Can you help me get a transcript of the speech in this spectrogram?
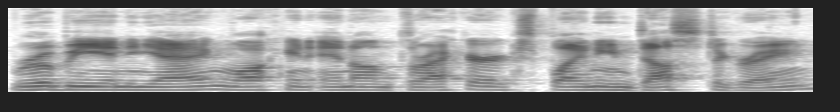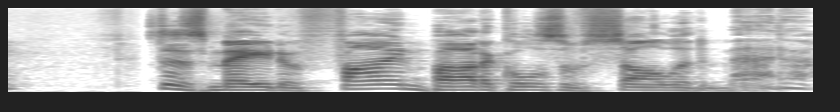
Ruby and Yang walking in on Thacker explaining dust to Grain? Dust is made of fine particles of solid matter.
